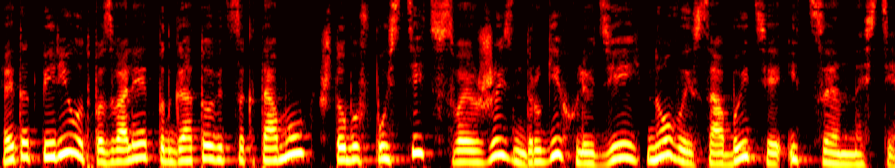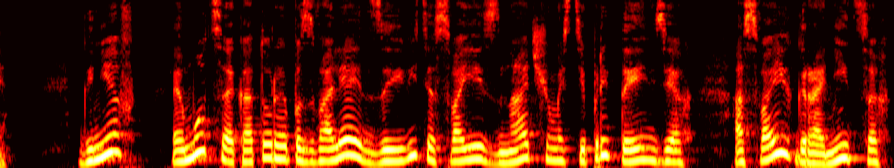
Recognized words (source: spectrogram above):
Этот период позволяет подготовиться к тому, чтобы впустить в свою жизнь других людей, новые события и ценности. Гнев Эмоция, которая позволяет заявить о своей значимости, претензиях, о своих границах,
